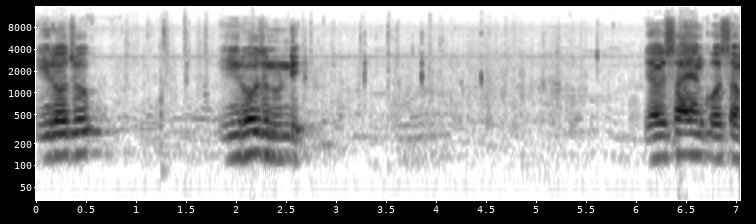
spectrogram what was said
ఈరోజు ఈ రోజు నుండి వ్యవసాయం కోసం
